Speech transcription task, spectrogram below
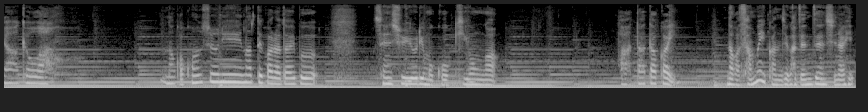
いや今日はなんか今週になってからだいぶ先週よりもこう気温が暖かい。なんか寒い感じが全然しない。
